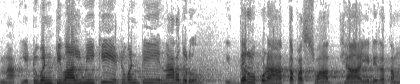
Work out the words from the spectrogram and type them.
నా ఎటువంటి వాల్మీకి ఎటువంటి నారదుడు? ఇద్దరూ కూడా తపస్వాధ్యాయ నిరతం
